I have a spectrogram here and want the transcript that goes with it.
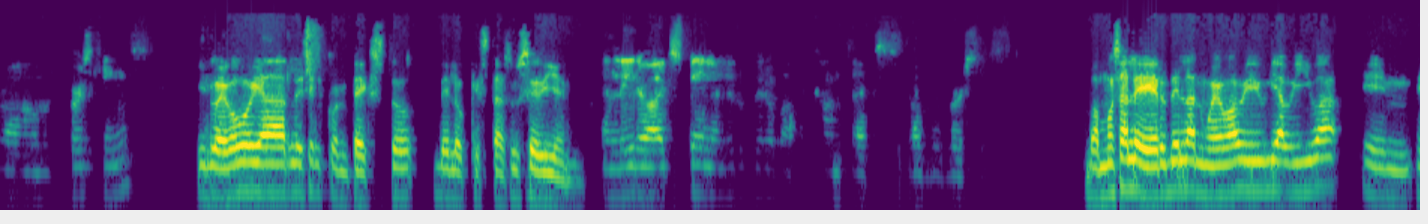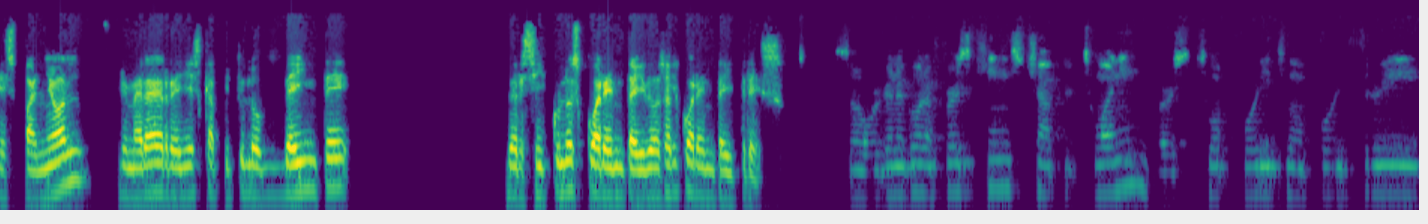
from First Kings, y luego voy a darles el contexto de lo que está sucediendo. and later I'll explain a little bit about the context of the verses. Vamos a leer de la nueva Biblia viva en español, Primera de Reyes capítulo 20, versículos 42 al 43. So we're going to go to First Kings chapter 20, verse tw- 42 and 43,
